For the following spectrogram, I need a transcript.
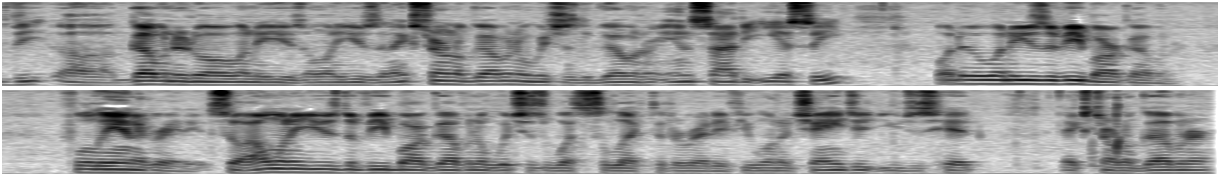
the uh, governor do I want to use? I want to use an external governor, which is the governor inside the ESC, or do I want to use a V-bar governor? Fully integrated. So I want to use the V-bar governor, which is what's selected already. If you want to change it, you just hit external governor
